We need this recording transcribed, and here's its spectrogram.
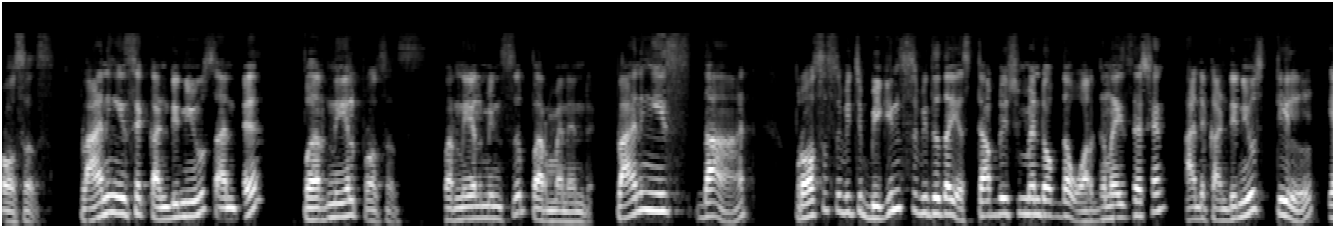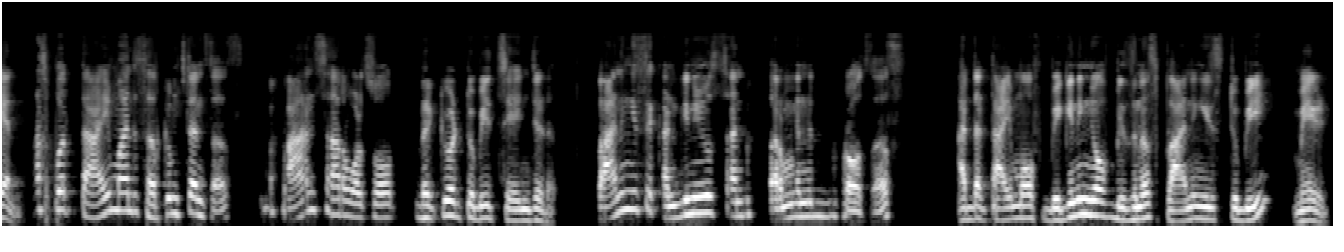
process. Planning is a continuous and a perennial process. Perennial means permanent. Planning is that process which begins with the establishment of the organization and continues till end. As per time and circumstances, the plans are also required to be changed. Planning is a continuous and permanent process. At the time of beginning of business, planning is to be made.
